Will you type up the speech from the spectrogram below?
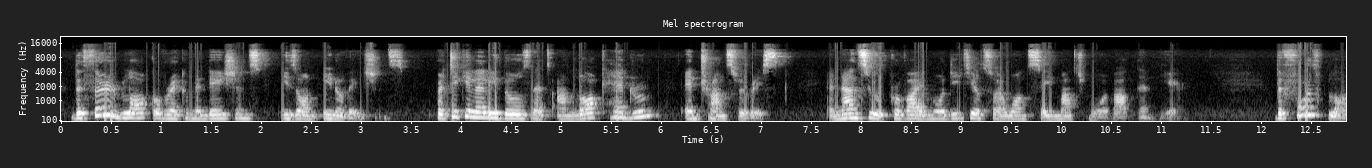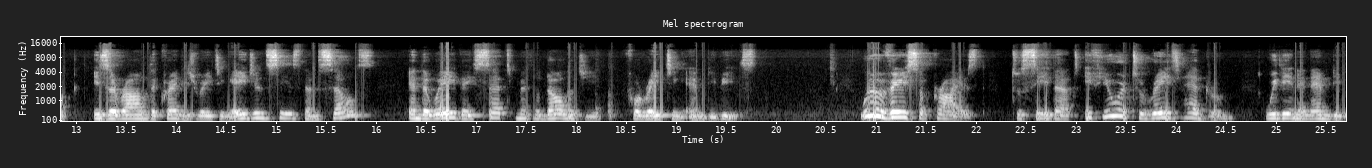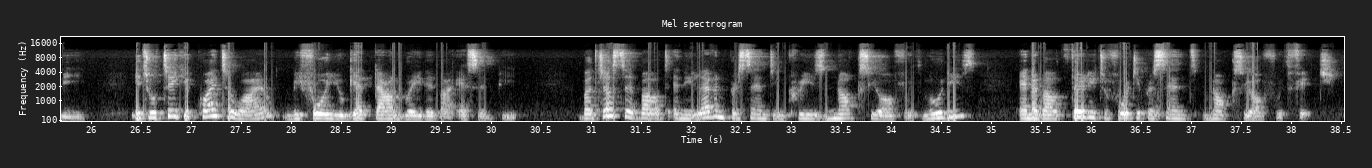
The third block of recommendations is on innovations, particularly those that unlock headroom and transfer risk and Nancy will provide more details, so I won't say much more about them here. The fourth block is around the credit rating agencies themselves and the way they set methodology for rating MDBs. We were very surprised to see that if you were to raise headroom within an MDB, it will take you quite a while before you get downgraded by S&P. But just about an 11% increase knocks you off with Moody's and about 30 to 40% knocks you off with Fitch.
